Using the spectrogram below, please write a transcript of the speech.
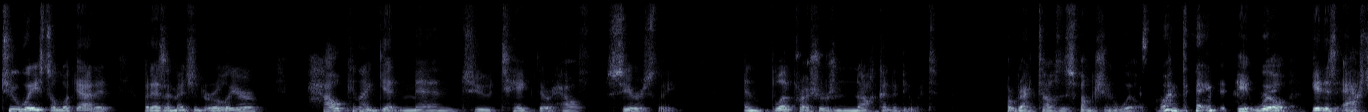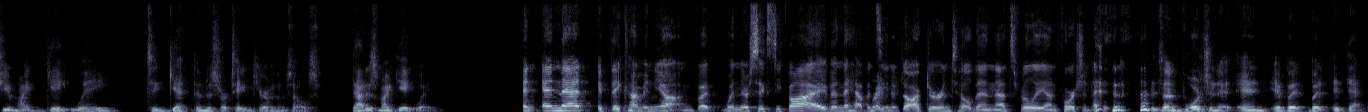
two ways to look at it. But as I mentioned earlier, how can I get men to take their health seriously? And blood pressure is not going to do it erectile dysfunction will. one thing. It, it will. It is actually my gateway to get them to start taking care of themselves. That is my gateway. And and that if they come in young, but when they're 65 and they haven't right. seen a doctor until then, that's really unfortunate. it's unfortunate. And eh, but but it, that,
